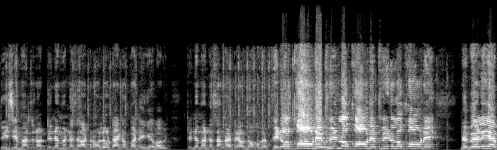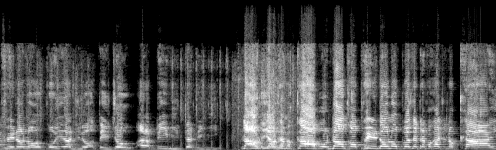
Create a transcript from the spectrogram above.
ဒီချင်းမှာကျွန်တော်တင်းမနဆန်ကတော်လို့တိုင်းတော့ပတ်နေခဲ့ပါပြီတင်းမနဆန်ကတောင်တော့ကပဲဖင်တော့ကောင်းတယ်ဖင်တော့ကောင်းတယ်ဖင်တော့ကောင်းတယ်နာမည်လေးကဖင်တော့လုံးကိုကြီးတော့ဒီလိုအသေးကျုံအဲ့တော့ TV တက် TV နောက်တစ်ယောက်ထပ်မကားဖို့နောက်ကဖင်တော့လုံးပတ်တဲ့တမကကျွန်တော်ခိုင်း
